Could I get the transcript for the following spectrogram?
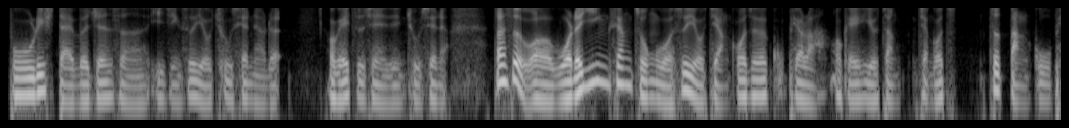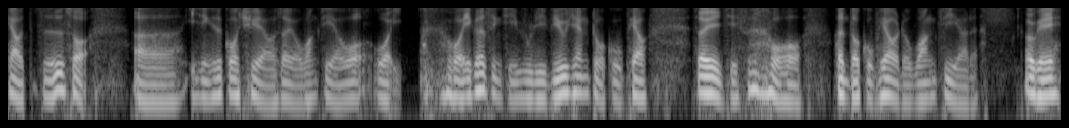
bullish divergence 呢已经是有出现了的。OK，之前已经出现了，但是我我的印象中我是有讲过这个股票啦。OK，有讲讲过这这档股票，只是说呃已经是过去了，所以我忘记了。我我 我一个星期 review 这样多股票，所以其实我很多股票我都忘记了的。OK，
